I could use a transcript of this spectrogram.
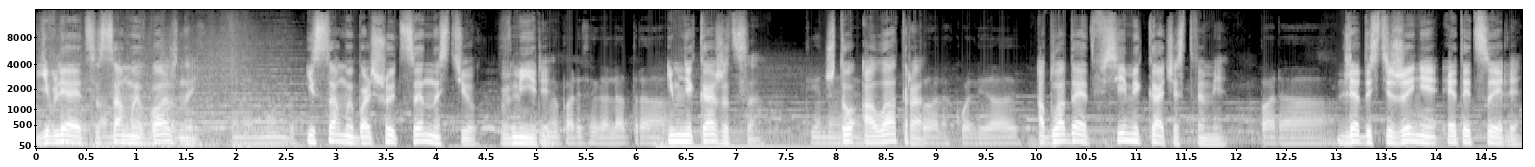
является самой важной и самой большой ценностью в мире. И мне кажется, что «АЛЛАТРА» обладает всеми качествами для достижения этой цели.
